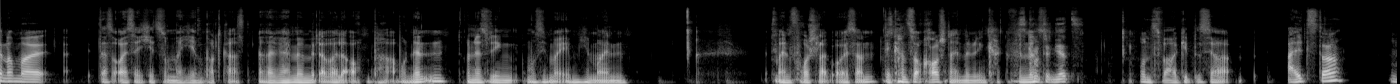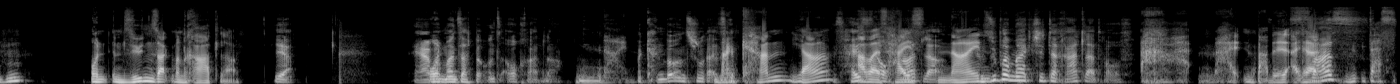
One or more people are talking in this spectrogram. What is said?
Ja nochmal, das äußere ich jetzt nochmal hier im Podcast, weil wir haben ja mittlerweile auch ein paar Abonnenten und deswegen muss ich mal eben hier meinen, meinen Vorschlag äußern. Den kannst du auch rausschneiden, wenn du den Kack Was kommt findest. denn jetzt? Und zwar gibt es ja Alster Mhm. und im Süden sagt man Radler. Ja. Ja, aber Und- man sagt bei uns auch Radler. Nein. Man kann bei uns schon Radler. Man kann, ja, es heißt aber es heißt Radler. Im nein. Supermarkt steht da Radler drauf. Ach, halt ein Bubble, Alter. Was? Das,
